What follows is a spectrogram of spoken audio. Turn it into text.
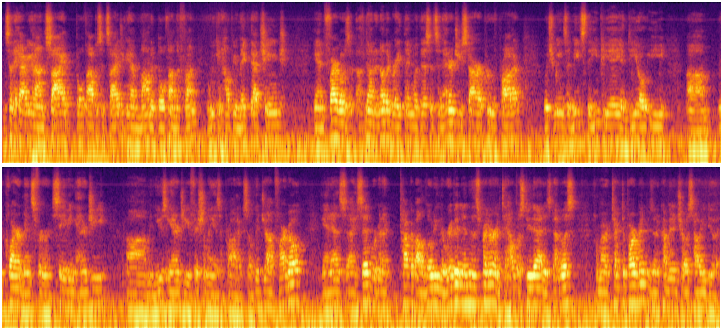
Instead of having it on the side, both opposite sides, you can have them mounted both on the front, and we can help you make that change. And Fargo's done another great thing with this. It's an Energy Star approved product, which means it meets the EPA and DOE um, requirements for saving energy um, and using energy efficiently as a product. So good job, Fargo. And as I said, we're going to talk about loading the ribbon into this printer, and to help us do that is Douglas from our tech department, who's going to come in and show us how you do it.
